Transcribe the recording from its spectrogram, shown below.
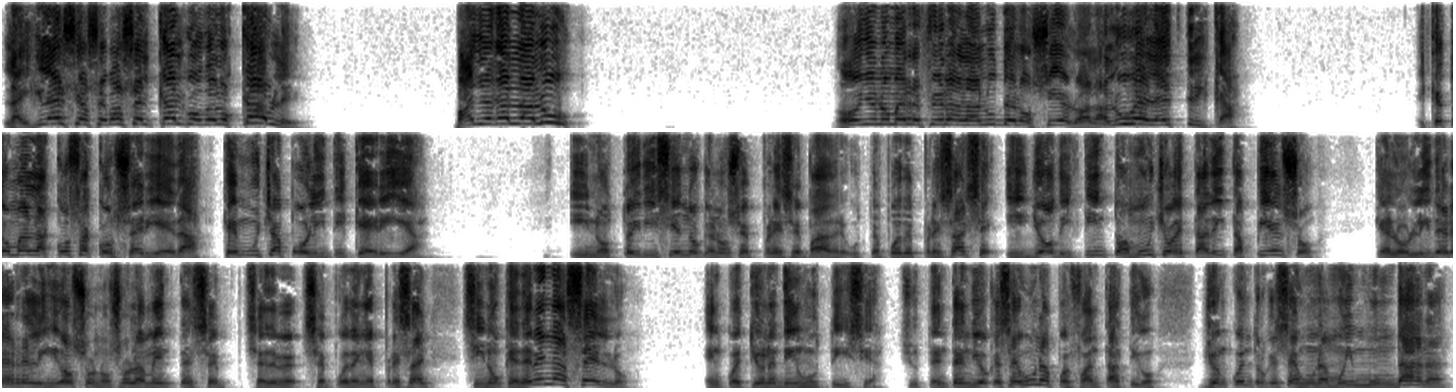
La iglesia se va a hacer cargo de los cables. Va a llegar la luz. No, yo no me refiero a la luz de los cielos, a la luz eléctrica. Hay que tomar las cosas con seriedad, que es mucha politiquería. Y no estoy diciendo que no se exprese, padre. Usted puede expresarse y yo, distinto a muchos estadistas, pienso que los líderes religiosos no solamente se, se pueden expresar, sino que deben hacerlo en cuestiones de injusticia. Si usted entendió que esa es una, pues fantástico. Yo encuentro que esa es una muy mundana,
